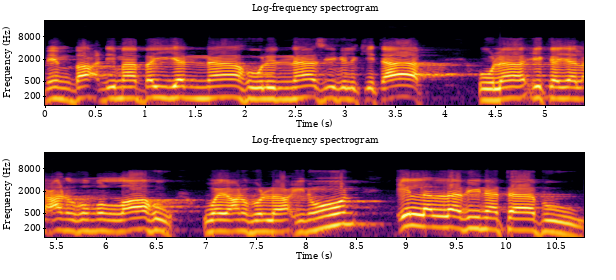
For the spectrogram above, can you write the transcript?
min ba'di ma bayyanahu lin-nasi fil kitab, ulaika yal'anuhumullahu wa yal'anuhul la'inun illa alladzina tabu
